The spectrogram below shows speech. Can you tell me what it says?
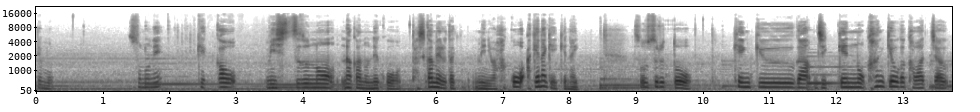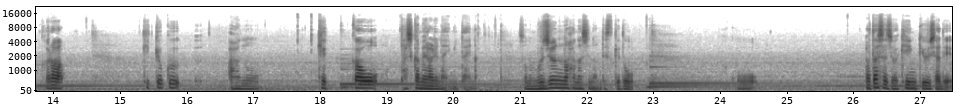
でもそのね結果を密室の中の猫を確かめるためには箱を開けなきゃいけない。そうすると研究が実験の環境が変わっちゃうから結局あの結果を確かめられないみたいな。その矛盾の話なんですけどこう私たちは研究者で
